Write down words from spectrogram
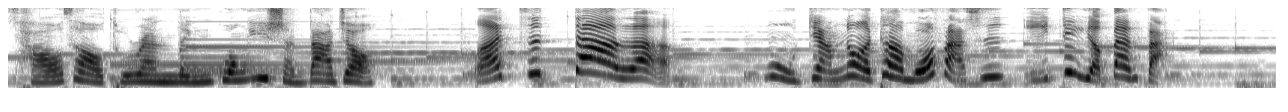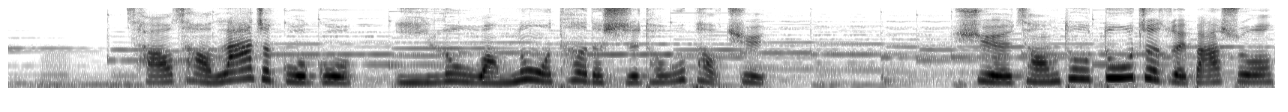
草草突然灵光一闪，大叫：“我知道了，木匠诺特魔法师一定有办法。”草草拉着果果一路往诺特的石头屋跑去。雪藏兔嘟着嘴巴说：“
